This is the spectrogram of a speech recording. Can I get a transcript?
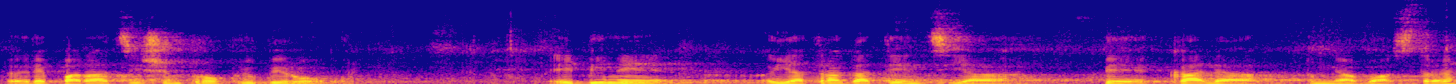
reparații și în propriul birou. Ei bine, îi atrag atenția pe calea dumneavoastră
